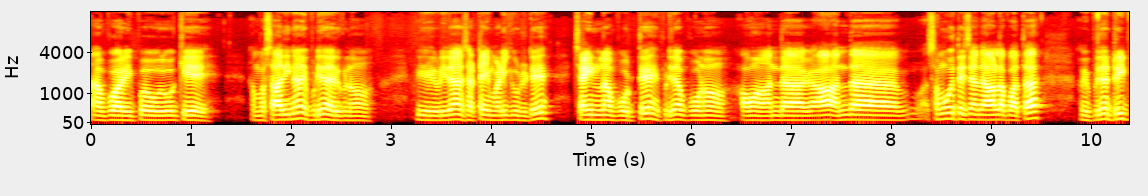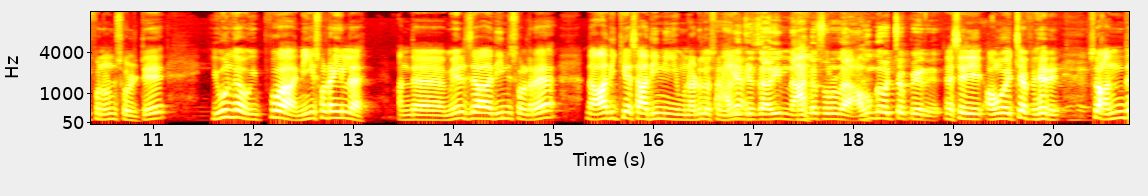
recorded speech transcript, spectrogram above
நான் இப்போ இப்போ ஓகே நம்ம சாதினா இப்படி தான் இருக்கணும். இப்படி இப்படி தான் சட்டையை மடக்கி விட்டுட்டு செயின்லாம் போட்டு இப்படி தான் போகணும். அவன் அந்த ஆ- அந்த சமூகத்தை சேர்ந்த ஆளை பார்த்தா அவன் இப்படி தான் ட்ரீட் பண்ணணும்னு சொல்லிட்டு இவங்க இப்போ நீங்கள் சொல்கிறீங்களே அந்த மேல் சாதின்னு சொல்கிற அந்த ஆதிக்க சாதின்னு நீங்கள் நடுவில் சொன்னீங்க. அதிக சாதி நாங்கள் சொல்லலை. அவங்க வச்ச பேர். சரி அவங்க வச்ச பேர். ஸோ அந்த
